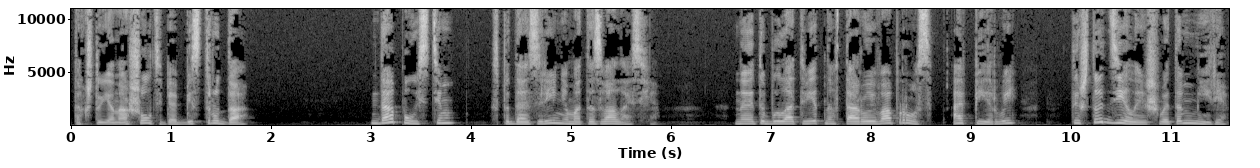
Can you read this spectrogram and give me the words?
так что я нашел тебя без труда». «Допустим», — с подозрением отозвалась я. Но это был ответ на второй вопрос, а первый — ты что делаешь в этом мире?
